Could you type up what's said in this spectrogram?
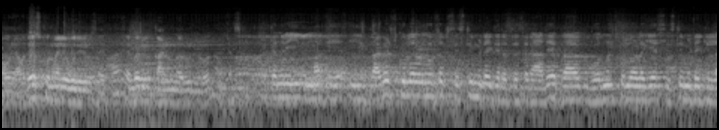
ಅವ್ರು ಯಾವುದೇ ಸ್ಕೂಲ್ನಲ್ಲಿ ಓದಿದ್ರು ಸಹಿತ ಎಲ್ಲರಿಗೂ ಕಾನೂನು ಅರಿವು ನೀಡೋದು ನಮ್ಮ ಕೆಲಸ ಯಾಕಂದರೆ ಈಗ ಮ ಈ ಪ್ರೈವೇಟ್ ಸ್ಕೂಲ್ ಒಳಗೆ ಒಂದು ಸ್ವಲ್ಪ ಸಿಸ್ಟಮೆಟಿಕ್ ಇರುತ್ತೆ ಸರ್. ಅದೇ ಪ್ರಾ ಗೌರ್ಮೆಂಟ್ ಸ್ಕೂಲ್ ಒಳಗೆ ಸಿಸ್ಟಮೆಟಿಕ್ ಇಲ್ಲ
